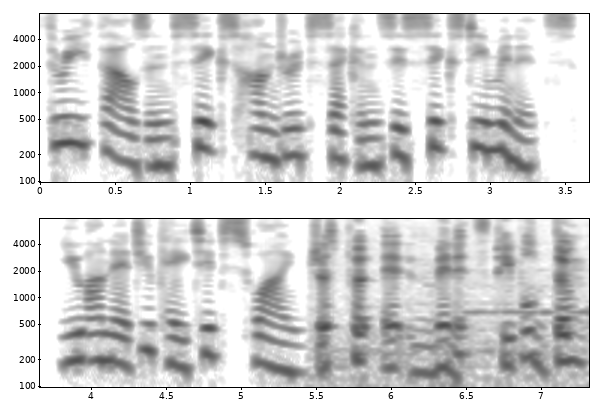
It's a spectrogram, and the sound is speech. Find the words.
3,600 seconds is 60 minutes, you uneducated swine. Just put it in minutes. People don't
